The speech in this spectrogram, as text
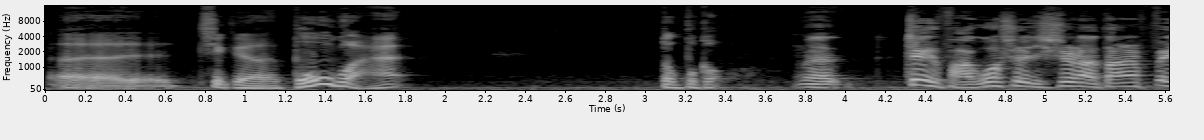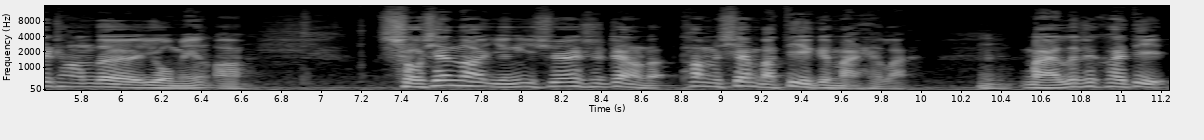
呃这个博物馆都不够。呃，这个法国设计师呢，当然非常的有名啊。首先呢，影艺学院是这样的，他们先把地给买下来，买了这块地，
